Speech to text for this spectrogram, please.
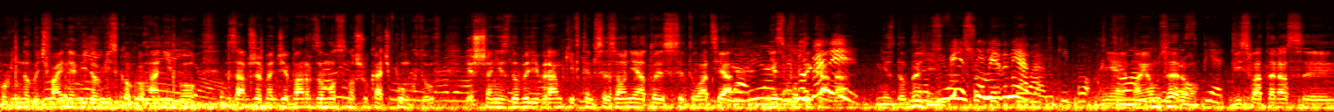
Powinno być fajne widowisko, kochani, bo Zabrze będzie bardzo mocno szukać punktów. Jeszcze nie zdobyli bramki w tym sezonie, a to jest sytuacja niespotykana. Nie zdobyli. Z Wisłą 1-1. Nie, mają zero. Wisła teraz, y,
